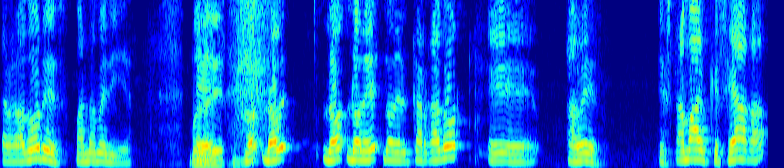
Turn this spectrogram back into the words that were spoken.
cargadores, mándame 10. Bueno, Eh, lo, lo de- lo- lo de- lo del cargador, eh, a ver, está mal que se haga,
